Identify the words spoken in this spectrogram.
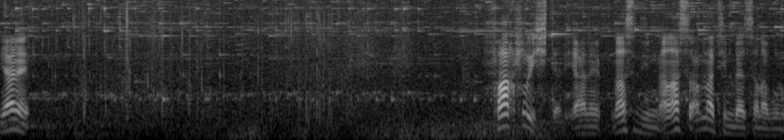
Yani farklı işler. Yani nasıl diyeyim, nasıl anlatayım ben sana bunu?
